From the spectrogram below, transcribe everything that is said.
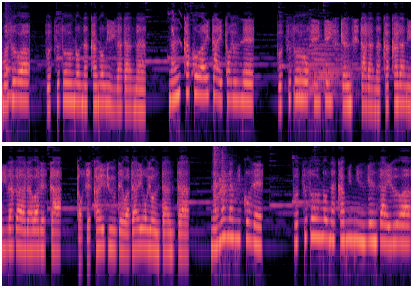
まずは、仏像の中のミイラだな。なんか怖いタイトルね。仏像を CT スキャンしたら中からミイラが現れた、と世界中で話題を呼んだんだ。なななにこれ。仏像の中に人間がいるわ。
